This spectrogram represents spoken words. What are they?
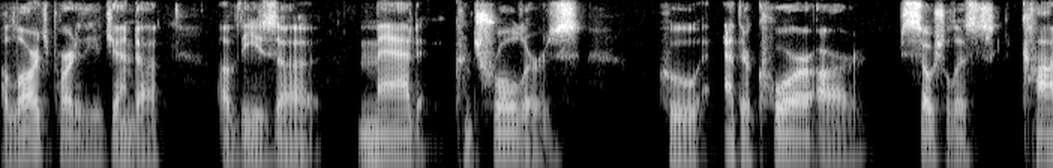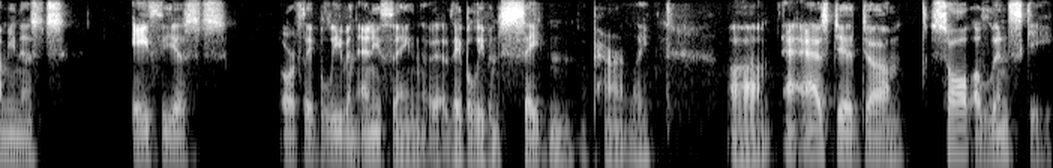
a large part of the agenda of these uh, mad controllers who, at their core, are socialists, communists, atheists, or if they believe in anything, uh, they believe in Satan, apparently. Um, as did um, Saul Alinsky,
